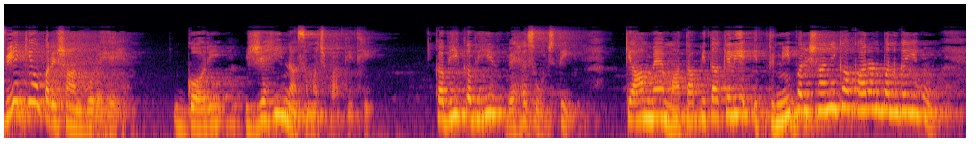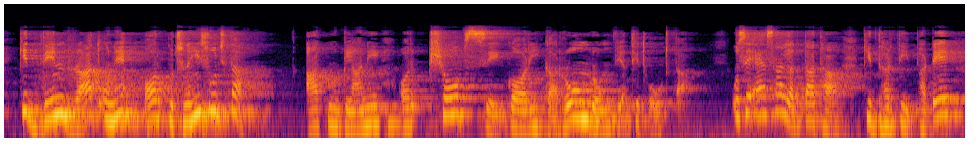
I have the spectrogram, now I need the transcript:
वे क्यों परेशान हो रहे हैं? गौरी यही ना समझ पाती थी। कभी कभी वह सोचती क्या मैं माता पिता के लिए इतनी परेशानी का कारण बन गई हूँ कि दिन रात उन्हें और कुछ नहीं सूझता? आत्मग्लानी और क्षोभ से गौरी का रोम रोम व्यथित हो उठता। उसे ऐसा लगता था कि धरती फटे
